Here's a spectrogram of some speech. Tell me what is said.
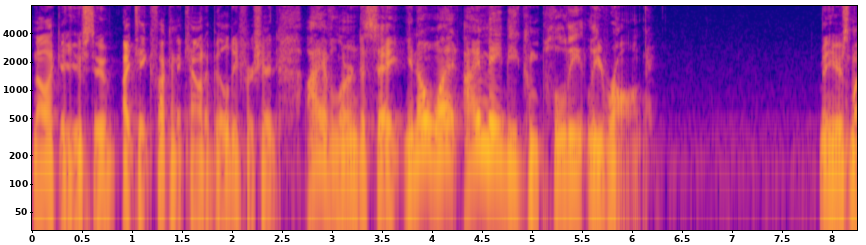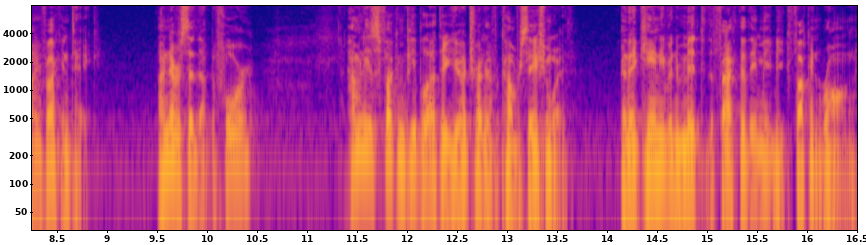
Not like I used to. I take fucking accountability for shit. I have learned to say, you know what? I may be completely wrong. But here's my fucking take. I never said that before. How many of those fucking people out there you try to have a conversation with? And they can't even admit to the fact that they may be fucking wrong.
